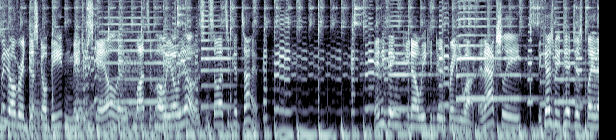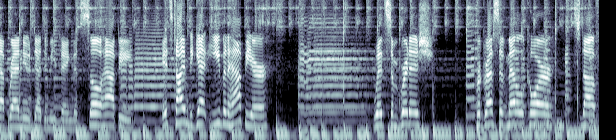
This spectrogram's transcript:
Put it over a disco beat and major scale and lots of OEOEOs. And so that's a good time. Anything, you know, we can do to bring you up. And actually, because we did just play that brand new Dead to Me thing that's so happy, it's time to get even happier with some British progressive metalcore stuff.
